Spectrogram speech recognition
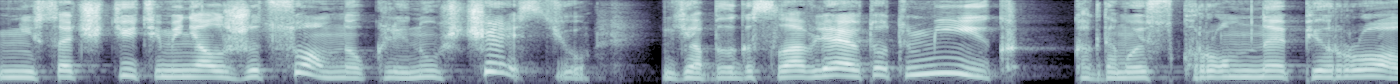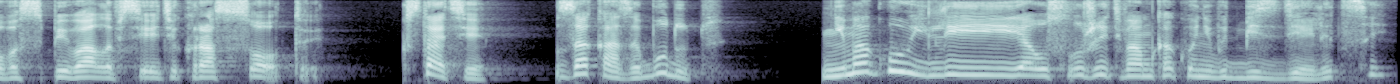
Не сочтите меня лжецом, но клянусь честью, я благословляю тот миг, когда мое скромное перо воспевало все эти красоты. Кстати, заказы будут? Не могу ли я услужить вам какой-нибудь безделицей?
